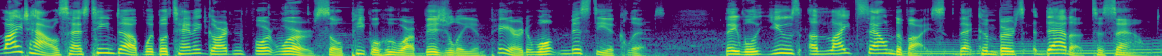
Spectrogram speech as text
Lighthouse has teamed up with Botanic Garden Fort Worth so people who are visually impaired won't miss the eclipse. They will use a light sound device that converts data to sound.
